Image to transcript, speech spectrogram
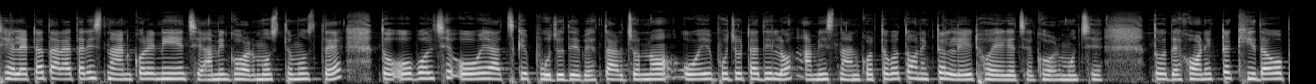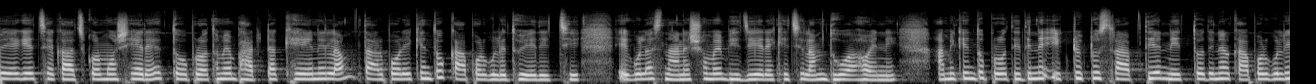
ছেলেটা তাড়াতাড়ি স্নান করে নিয়েছে, আমি ঘর মুছতে মুছতে। তো ও বলছে ও আজকে পুজো দেবে। তার জন্য ও এই পুজোটা দিল। আমি স্নান করতে করতে অনেকটা লেট হয়ে গেছে ঘর মুছে। তো দেখো, অনেকটা খিদাও পেয়ে গেছে কাজকর্ম সেরে। তো প্রথমে ভাতটা খেয়ে নিলাম, তারপরে কিন্তু কাপড়গুলো ধুয়ে দিচ্ছি। এগুলো স্নানের সময় ভিজিয়ে রেখেছিলাম, ধোয়া হয়নি। আমি কিন্তু প্রতিদিনে একটু একটু স্রাফ দিয়ে নিত্যদিনের কাপড়গুলি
